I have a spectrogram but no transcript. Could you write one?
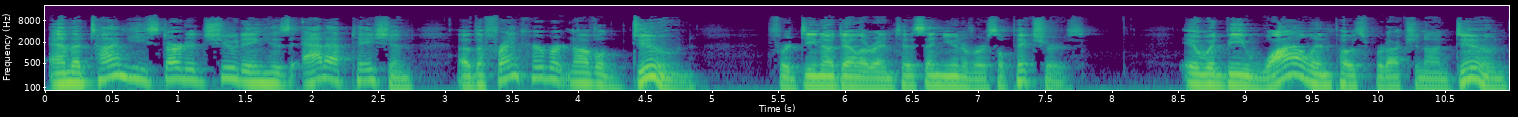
and the time he started shooting his adaptation of the Frank Herbert novel Dune for Dino De Laurentiis and Universal Pictures. It would be while in post production on Dune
